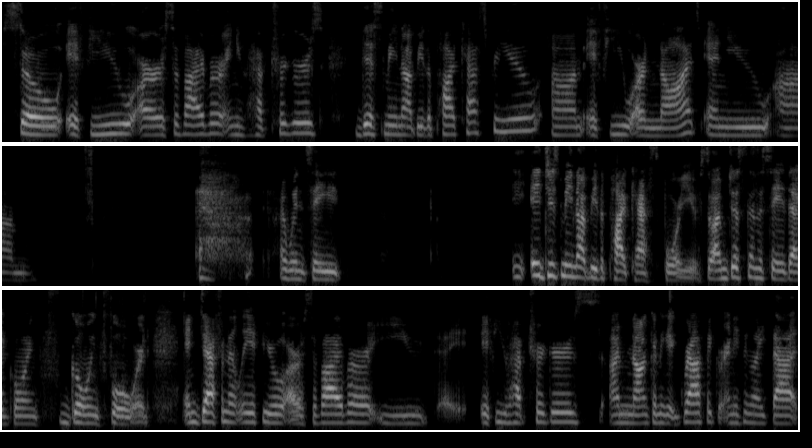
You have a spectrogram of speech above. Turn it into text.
so if you are a survivor and you have triggers, this may not be the podcast for you. Um, if you are not, and you, um, I wouldn't say it just may not be the podcast for you. So I'm just going to say that going going forward. And definitely if you are a survivor, you if you have triggers, I'm not going to get graphic or anything like that,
